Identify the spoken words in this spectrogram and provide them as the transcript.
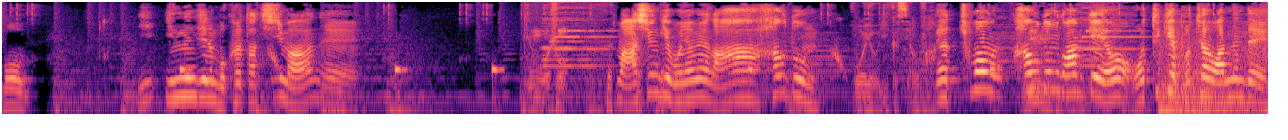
뭐, 뭐 이, 있는지는 뭐 그렇다 치지만 예. 좀 아쉬운 게 뭐냐면 아 하우돈. 내가 초반 하우돈과 함께요. 어떻게 버텨왔는데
